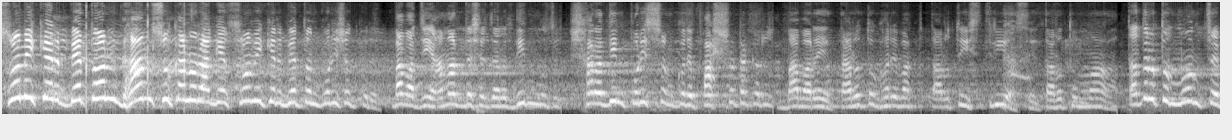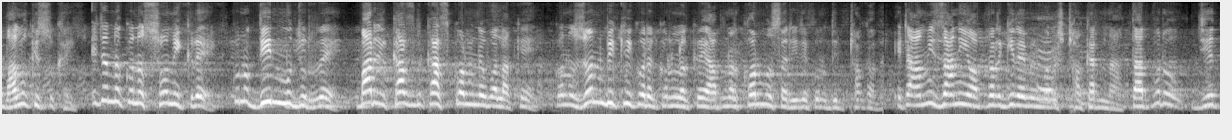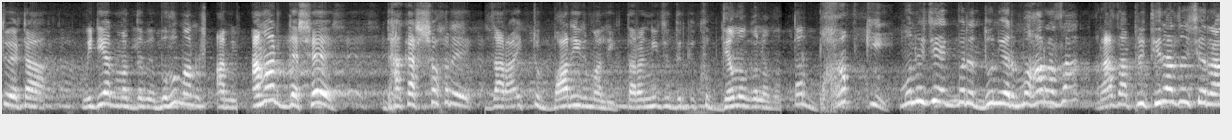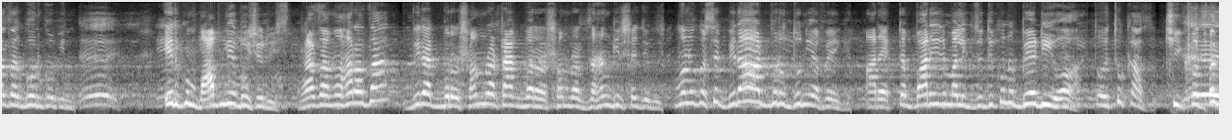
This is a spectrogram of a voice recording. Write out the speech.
শ্রমিকের বেতন ঘাম শুকানোর আগে শ্রমিকের বেতন পরিশোধ করে। বাবা জি আমার দেশে যারা দিন মজুর সারাদিন পরিশ্রম করে পাঁচশো টাকা বাবা রে তারও তো ঘরে বাচ্চা তারও তো স্ত্রী আছে তারও তো মা তাদেরও তো মন চায় ভালো কিছু খাই। এই জন্য কোনো শ্রমিক রে কোনো দিন মজুর রে বাড়ির কাজ কাজ করনেওয়ালাকে কোনো জন বিক্রি করে করল কে আপনার কর্মচারী রে কোনোদিন ঠকাবে। এটা আমি জানি আপনার গ্রামের মানুষ ঠকান না। তারপরেও যেহেতু এটা মিডিয়ার মাধ্যমে বহু মানুষ, আমি, আমার দেশে ঢাকা শহরে যারা একটু বাড়ির মালিক, তারা নিজেদেরকে খুব তার ভাব কি? মনে যে একবারে দুনিয়ার মহারাজা, রাজা হয়েছে রাজা গোরগোবিন্দ। এরকম বসে রয়েছে রাজা মহারাজা, বিরাট বড় সম্রাট, আকবর আর সম্রাট জাহাঙ্গীর সেজে বসে। মনে করছে বিরাট বড় দুনিয়া পেয়ে গেল আর একটা বাড়ির মালিক যদি কোনো বেডি হয়, তো তো কাজ। কি কথা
